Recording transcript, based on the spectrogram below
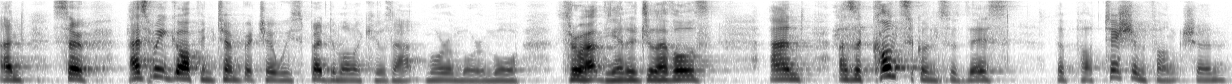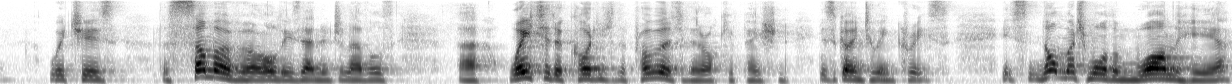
And so as we go up in temperature, we spread the molecules out more and more and more throughout the energy levels. And as a consequence of this, the partition function, which is the sum over all these energy levels, uh, weighted according to the probability of their occupation, is going to increase. It's not much more than 1 here.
